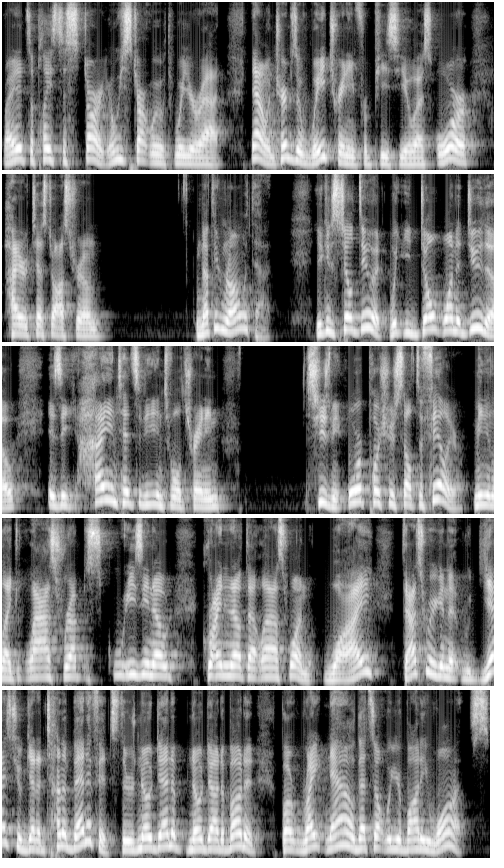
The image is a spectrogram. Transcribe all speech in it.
right? It's a place to start. You always start with where you're at. Now, in terms of weight training for PCOS or higher testosterone, nothing wrong with that. You can still do it. What you don't want to do, though, is a high intensity interval training excuse me, or push yourself to failure, meaning like last rep, squeezing out, grinding out that last one. Why? That's where you're gonna, yes, you'll get a ton of benefits. There's no, no doubt about it. But right now, that's not what your body wants.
